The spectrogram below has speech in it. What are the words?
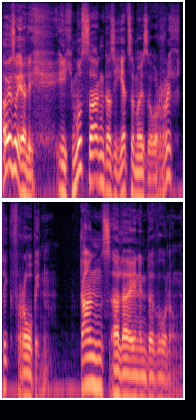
Also ehrlich, ich muss sagen, dass ich jetzt einmal so richtig froh bin. Ganz allein in der Wohnung.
